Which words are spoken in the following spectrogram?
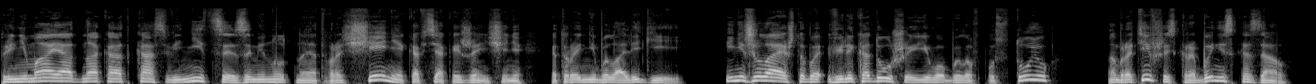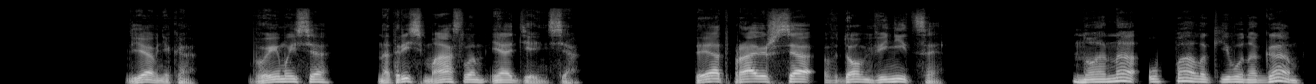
Принимая, однако, отказ Вениция за минутное отвращение ко всякой женщине, которая не была легией, и не желая, чтобы великодушие его было впустую, обратившись к рабыне, сказал «Явника, вымойся, натрись маслом и оденься ты отправишься в дом Вениция. Но она упала к его ногам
